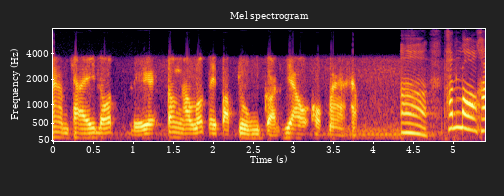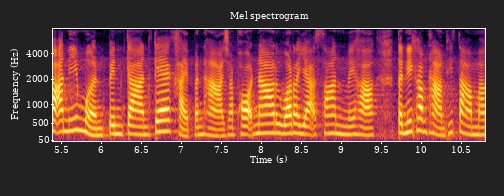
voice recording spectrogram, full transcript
ห้ามใช้รถหรือต้องเอารถไปปรับปรุงก่อนที่จะเอาออกมาครับ อ่าท่านรองคะอันนี้เหมือนเป็นการแก้ไขปัญหาเฉพาะหน้าหรือว่าระยะสั้นไหมคะ แต่นี่คำถามที่ตามมา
